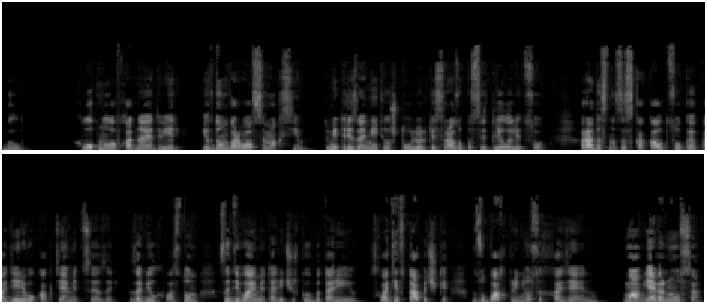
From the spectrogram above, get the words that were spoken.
был. Хлопнула входная дверь, и в дом ворвался Максим. Дмитрий заметил, что у Лёльки сразу посветлело лицо. Радостно заскакал, цокая по дереву когтями Цезарь. Забил хвостом, задевая металлическую батарею. Схватив тапочки, в зубах принес их хозяину. «Мам, я вернулся!»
